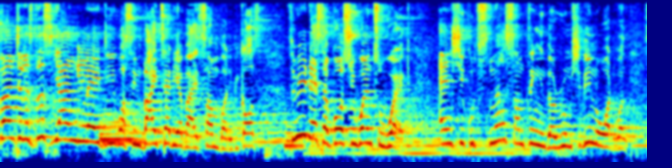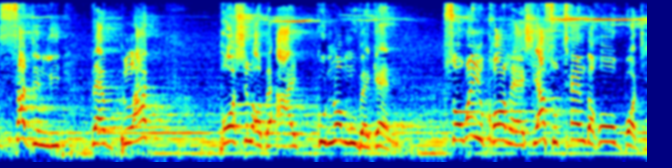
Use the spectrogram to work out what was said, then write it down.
Oh, invited here by somebody because three days ago she went to work and she could smell something in the room. She didn't know what it was. Suddenly, the black portion of the eye could not move again. So when you call her, she has to turn the whole body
